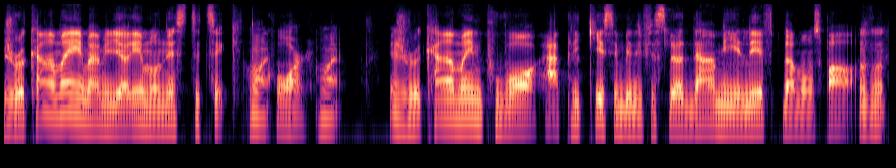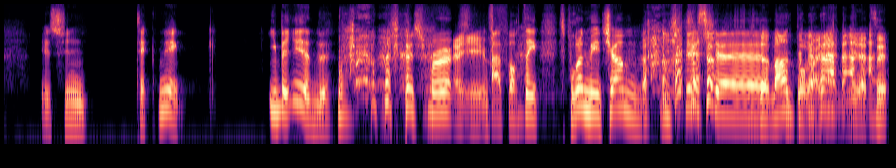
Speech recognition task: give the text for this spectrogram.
je veux quand même améliorer mon esthétique de Ouais. corps, Ouais. Je veux quand même pouvoir appliquer ces bénéfices-là dans mes lifts, dans mon sport, Mm-hmm. a une technique hybride que je peux apporter? C'est pour un de mes chums. Il je demande pour un ami, là, tu sais.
